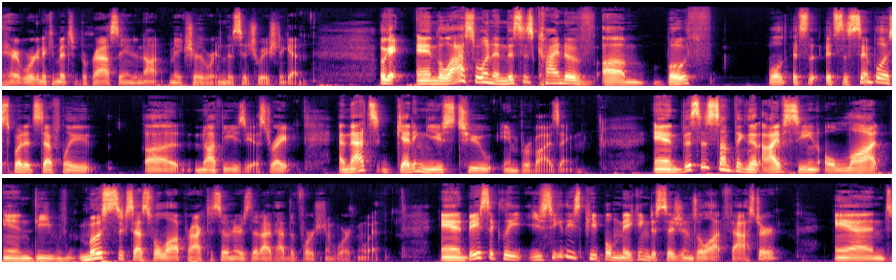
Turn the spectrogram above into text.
here we're going to commit to procrastinating to not make sure that we're in this situation again. Okay and the last one and this is kind of um, both well it's the, it's the simplest but it's definitely uh, not the easiest right? And that's getting used to improvising and this is something that I've seen a lot in the most successful law practice owners that I've had the fortune of working with. And basically, you see these people making decisions a lot faster and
